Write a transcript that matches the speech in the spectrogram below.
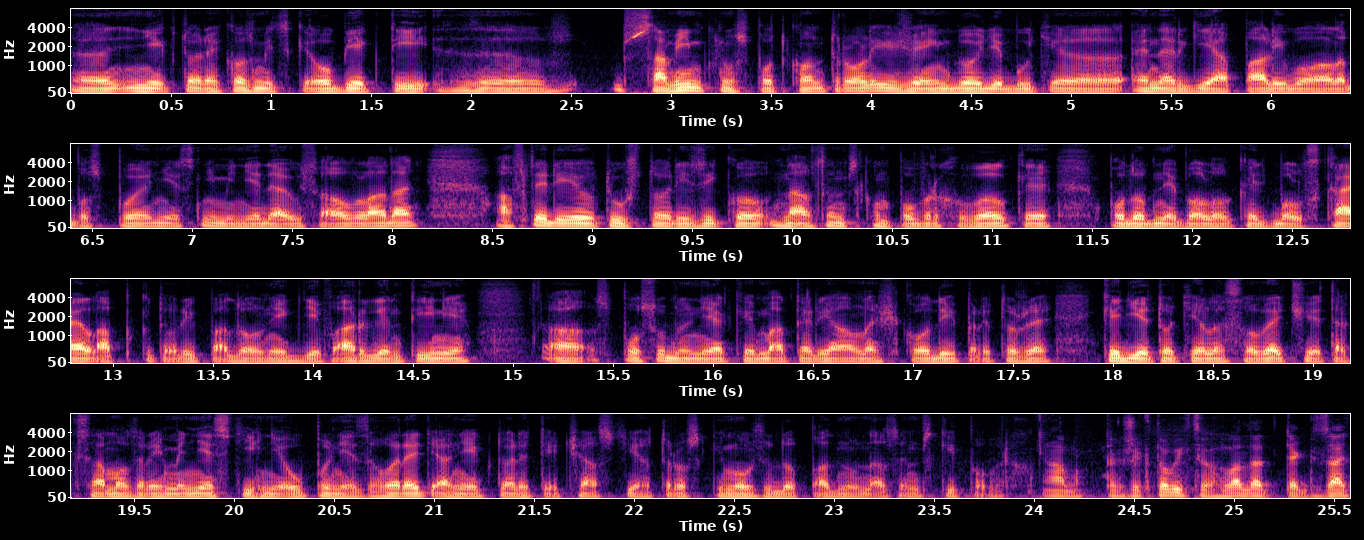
niektoré kozmické objekty sa vymknú spod kontroly, že im dojde buď e, energia, palivo alebo spojenie s nimi, nedajú sa ovládať. A vtedy je tu už to riziko na zemskom povrchu veľké. Podobne bolo, keď bol Skylab, ktorý padol niekde v Argentíne a spôsobil nejaké materiálne škody, pretože keď je to teleso väčšie, tak samozrejme nestihne úplne zhoreť a niektoré tie časti a trosky môžu dopadnúť na zemský povrch. Áno, takže kto by chcel hľadať, tak za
